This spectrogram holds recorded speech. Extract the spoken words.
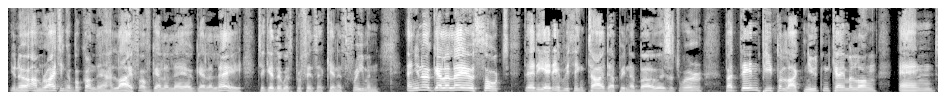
you know, I'm writing a book on the life of Galileo Galilei together with Professor Kenneth Freeman. And you know, Galileo thought that he had everything tied up in a bow, as it were. But then people like Newton came along and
